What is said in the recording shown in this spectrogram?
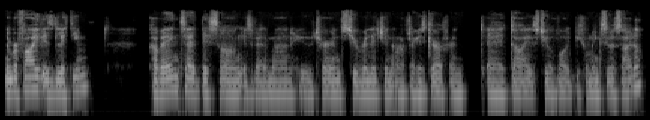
Number five is Lithium. Cobain said this song is about a man who turns to religion after his girlfriend uh, dies to avoid becoming suicidal.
